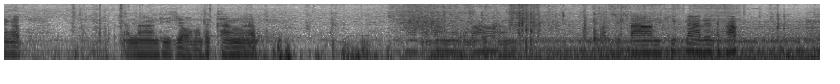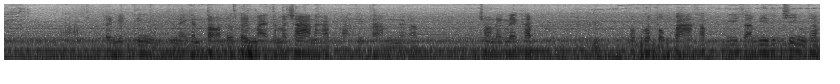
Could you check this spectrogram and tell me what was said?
นะครับนานๆที่จะออกมาสักครั้งนะครับสักครั้งฝากติดตามคลิปหน้าด้วยนะครับ ไปมิทติ้งที่ไหนกันต่อหรือเป็นหมายธรรมชาตินะครับฝากติดตามนะครับ ช่องเล็กๆครับ ครอบครัวตกปลาครับมีสามีฟิชชิ่งครับ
